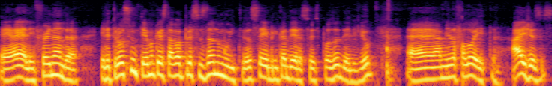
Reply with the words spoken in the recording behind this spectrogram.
É, a Ellen, Fernanda, ele trouxe um tema que eu estava precisando muito. Eu sei, brincadeira, sou esposa dele, viu? É, a Mila falou, eita, ai Jesus.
